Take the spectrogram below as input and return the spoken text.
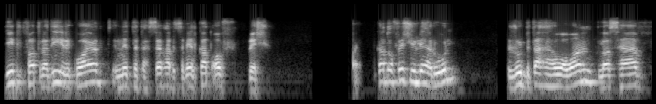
دي الفترة دي required إن أنت تحسبها بنسميها ال cut off ratio ال cut off ratio ليها rule ال rule بتاعها هو 1 plus half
